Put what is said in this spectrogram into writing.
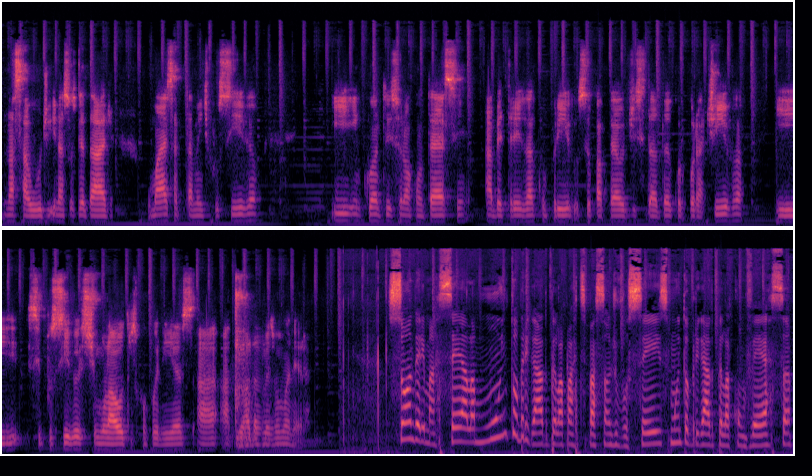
na saúde e na sociedade o mais rapidamente possível. E enquanto isso não acontece, a B3 vai cumprir o seu papel de cidadã corporativa e, se possível, estimular outras companhias a atuar da mesma maneira. Sonder e Marcela, muito obrigado pela participação de vocês, muito obrigado pela conversa.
